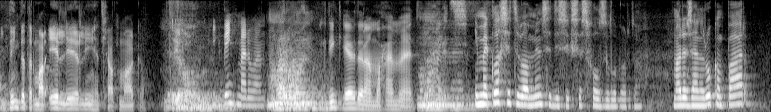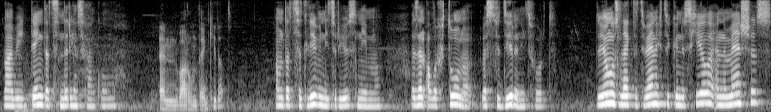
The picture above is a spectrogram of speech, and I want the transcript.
Ik denk dat er maar één leerling het gaat maken. Ik denk Marwan. Marwan. Ik denk eerder aan Mohammed. In mijn klas zitten wel mensen die succesvol zullen worden. Maar er zijn er ook een paar van wie ik denk dat ze nergens gaan komen. En waarom denk je dat? Omdat ze het leven niet serieus nemen. We zijn allochtonen, we studeren niet voort. De jongens lijkt het weinig te kunnen schelen en de meisjes,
